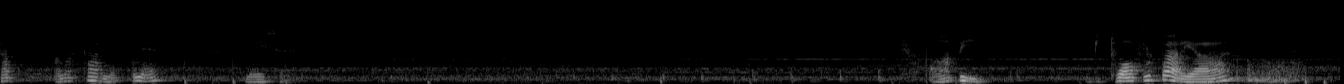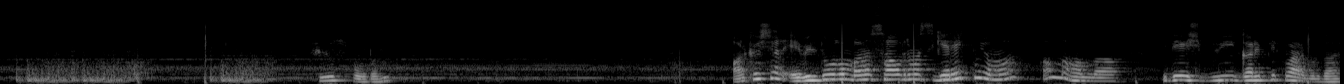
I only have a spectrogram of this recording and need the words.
Çak anahtar mı? Bu ne? Neyse. Abi bir tuhaflık var ya. Fuse buldum. Arkadaşlar Evil Duel'un bana saldırması gerekmiyor mu? Allah Allah. Bir değiş bir gariplik var burada.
